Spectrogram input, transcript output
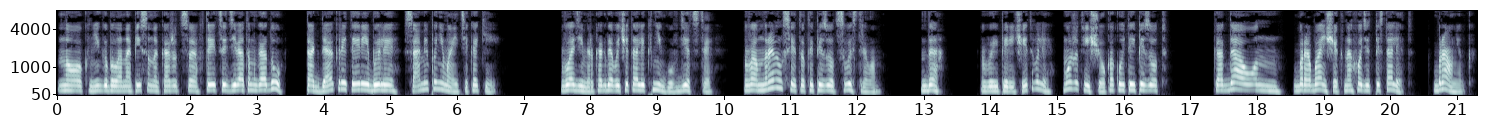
Но книга была написана, кажется, в 39 году, тогда критерии были, сами понимаете, какие. Владимир, когда вы читали книгу в детстве, вам нравился этот эпизод с выстрелом? Да. Вы перечитывали? Может, еще какой-то эпизод? Когда он, барабанщик, находит пистолет, Браунинг,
